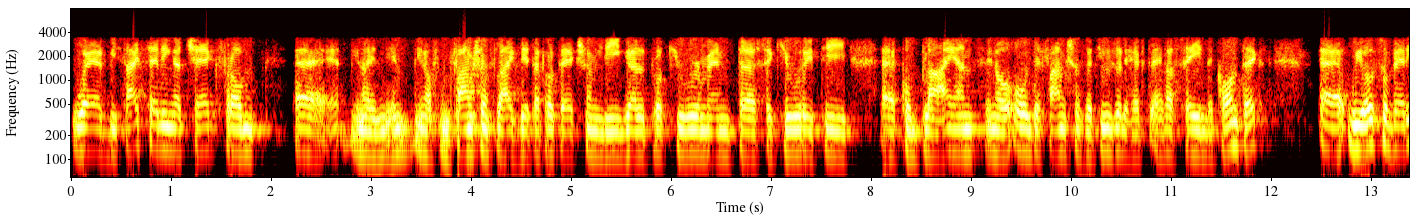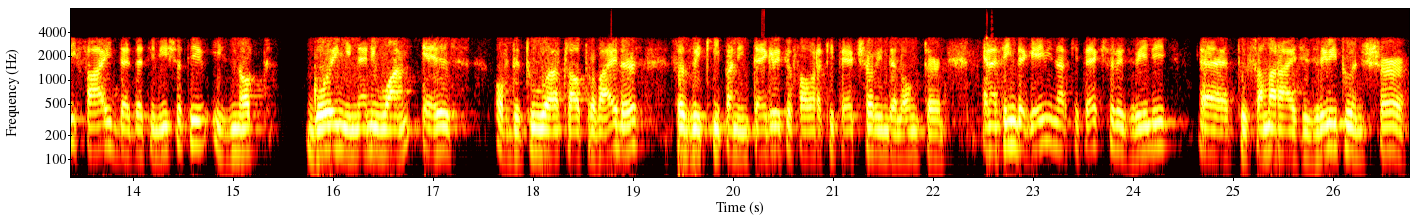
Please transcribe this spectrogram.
where besides having a check from you know, in, in, you know, from functions like data protection, legal, procurement, uh, security, uh, compliance, you know, all the functions that usually have to have a say in the context. Uh, we also verified that that initiative is not going in anyone else of the two uh, cloud providers, so we keep an integrity of our architecture in the long term. And I think the game in architecture is really, uh, to summarize, is really to ensure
